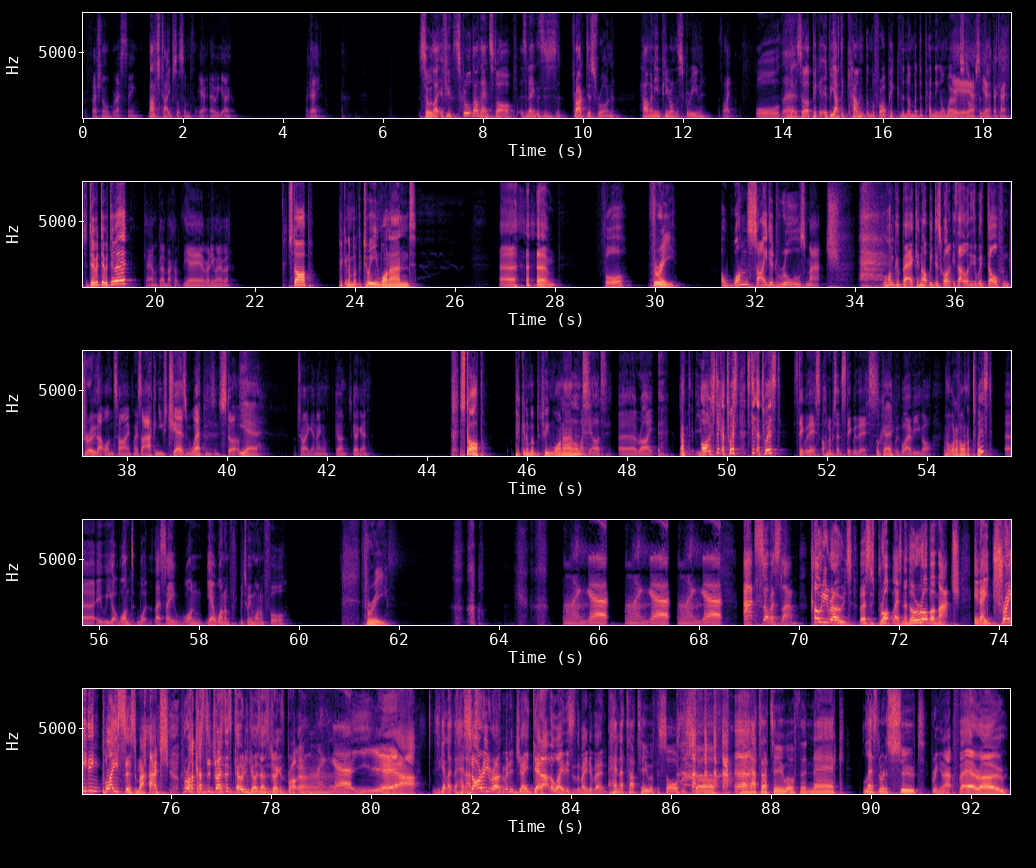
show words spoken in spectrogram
Professional wrestling. Match types or something. Yeah, there we go. Okay. So, like, if you scroll down then stop, it's like this is a practice run. How many appear on the screen? There's like four there. So I pick it, but you have to count them before I pick the number, depending on where Yeah, it yeah, stops. yeah, yeah, okay. So do it, do it, do it. Okay, I'm going back up. Yeah, yeah, ready whenever. Stop. Pick a number between one and Uh, four. three. A one-sided rules match. One competitor cannot be disqualified. Is that the one they did with Dolph and Drew that one time? Where it's like I can use chairs and weapons and stuff. Yeah. I'll try again. Hang on. Go on. Let's go again. Stop. Picking them up between one and. Oh my god. Uh, right. That- You oh, might- stick a twist. Stick a twist. Stick with this. 100% stick with this. Okay. With whatever you got. What if I want a twist? Uh, we got one. What? Let's say one. Yeah, one and f- between one and four. Three. Oh my god. Oh my god. Oh my god. At SummerSlam, Cody Rhodes versus Brock Lesnar, the rubber match in a trading places match. Brock has to dress as Cody goes has to dress as Brock. Oh my god. Yeah. Did you get like the henna? Sorry, Roman and Jay. Get out of the way. This is the main event. henna tattoo of the sword and stuff. henna tattoo of the neck. Lesnar in a suit. Bringing out Pharaoh.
